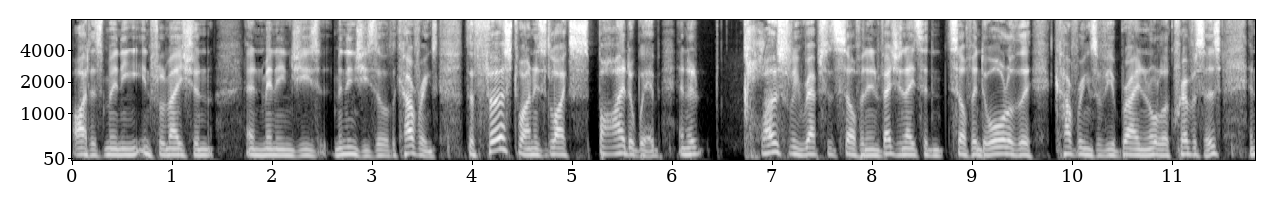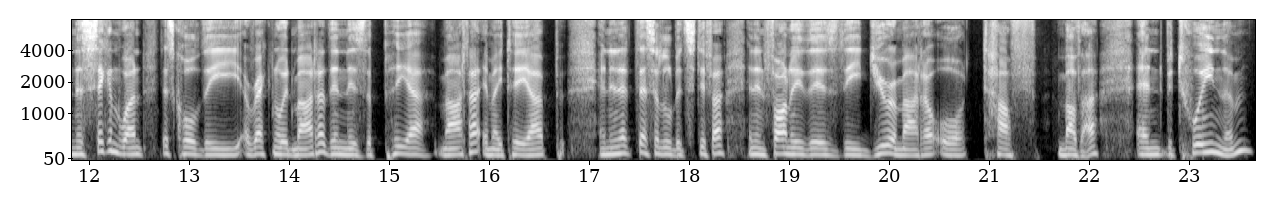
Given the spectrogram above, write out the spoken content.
itis meaning inflammation, and meninges, meninges are the coverings. The first one is like spider web, and it closely wraps itself and invaginates itself into all of the coverings of your brain and all the crevices. And the second one, that's called the arachnoid mater. Then there's the pia mater, M-A-T-R, and then that, that's a little bit stiffer. And then finally there's the dura mater or tough mother. And between them,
